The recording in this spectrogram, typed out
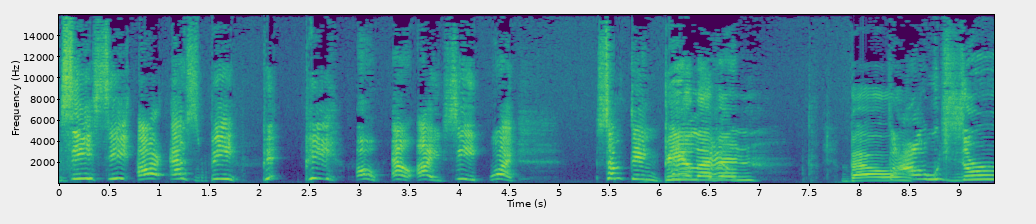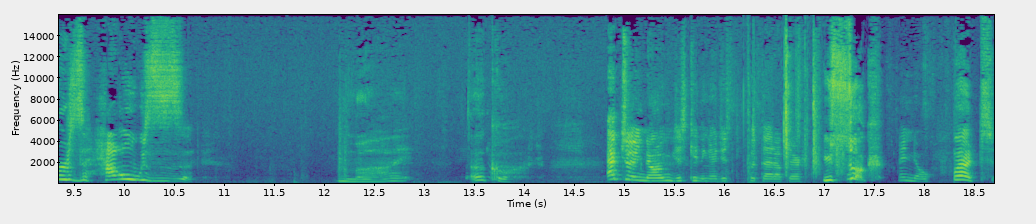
C C R S B P P O L I C Y. Something. B11. Bow. Bowser's house. My. Oh god. Actually, no. I'm just kidding. I just put that up there. You suck! I know. But,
